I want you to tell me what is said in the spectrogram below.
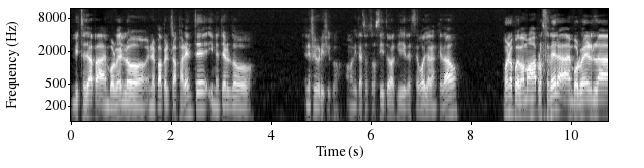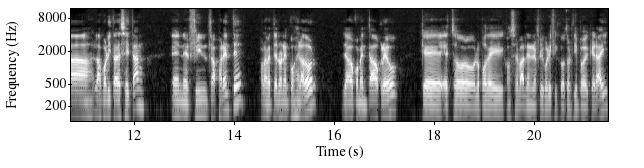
Listo ya para envolverlo en el papel transparente y meterlo en el frigorífico. Vamos a quitar estos trocitos aquí de cebolla que han quedado. Bueno, pues vamos a proceder a envolver las bolitas de seitán en el film transparente para meterlo en el congelador. Ya os he comentado, creo, que esto lo podéis conservar en el frigorífico todo el tiempo que queráis.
